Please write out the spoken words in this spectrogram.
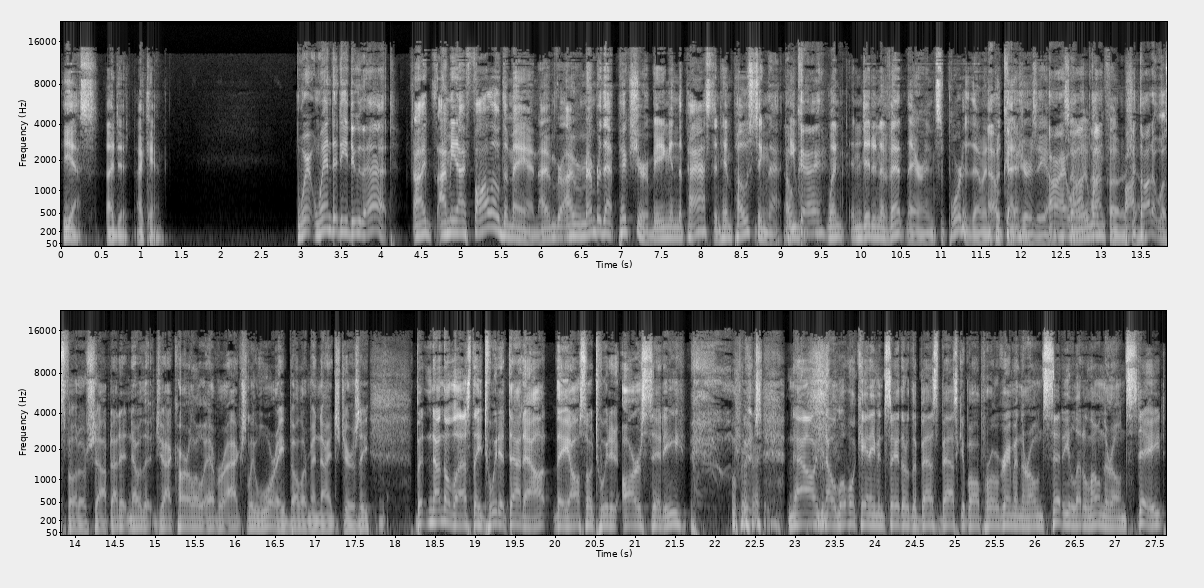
Yes, I did. I can. Where, when did he do that? I I mean, I follow the man. I, I remember that picture being in the past and him posting that. He Okay. went and did an event there and supported them and put that jersey on. All right, so well, it I, wasn't I- I thought it was photoshopped. I didn't know that Jack Harlow ever actually wore a Bellarmine Knights jersey. But nonetheless, they tweeted that out. They also tweeted our city, which now, you know, Louisville can't even say they're the best basketball program in their own city, let alone their own state.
